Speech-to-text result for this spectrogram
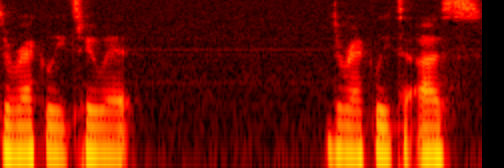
directly to it, directly to us,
